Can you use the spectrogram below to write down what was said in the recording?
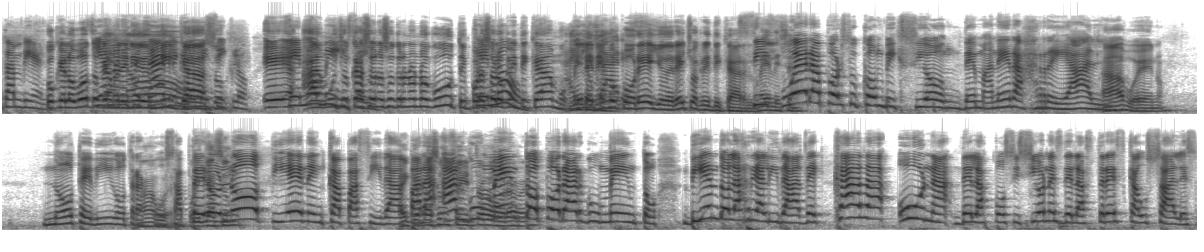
también. Porque los votos Sí, que han venido en mil casos, eh, no, a muchos casos a nosotros no nos gusta y por eso lo criticamos. Y tenemos por ello derecho a criticarlo. Si fuera por su convicción de manera real, Ah, bueno. No te digo otra Ah, cosa, bueno, pues pero un- no tienen capacidad para argumento ahora, por argumento, viendo la realidad de cada una de las posiciones de las tres causales.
